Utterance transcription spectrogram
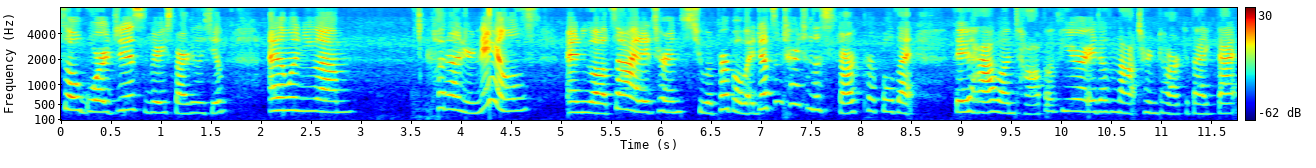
So gorgeous, very sparkly too. And then when you um put on your nails and you go outside, it turns to a purple. But it doesn't turn to the stark purple that they have on top of here. It does not turn dark like that.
